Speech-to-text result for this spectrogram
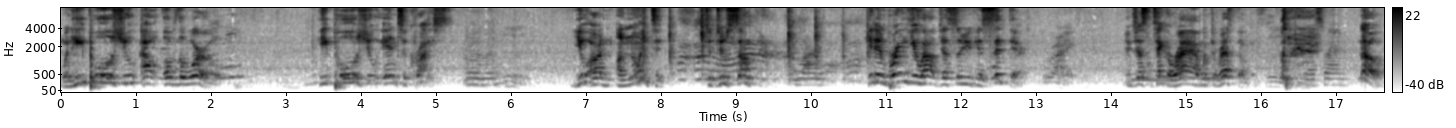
When he pulls you out of the world, he pulls you into Christ. Mm-hmm. You are anointed to do something. Right. He didn't bring you out just so you can sit there Right. and just take a ride with the rest of us. Mm. That's right. No,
